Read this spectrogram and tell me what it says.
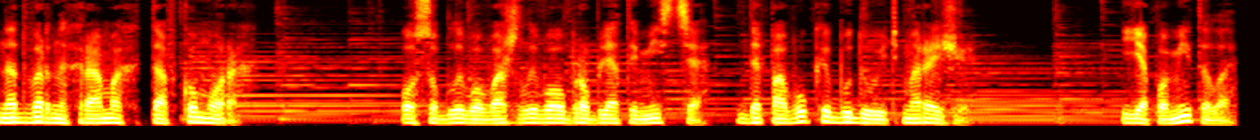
на дверних рамах та в коморах. Особливо важливо обробляти місця, де павуки будують мережі. Я помітила,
